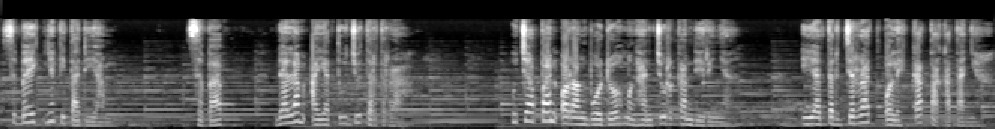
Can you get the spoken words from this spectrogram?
sebaiknya kita diam. Sebab dalam ayat 7 tertera, ucapan orang bodoh menghancurkan dirinya. Ia terjerat oleh kata-katanya.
